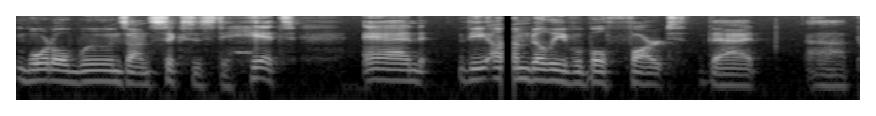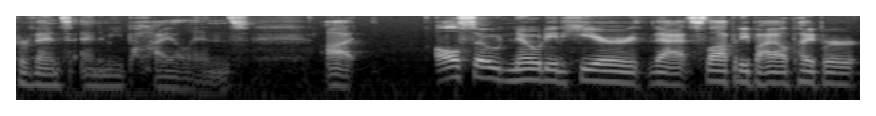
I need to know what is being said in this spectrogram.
mortal wounds on sixes to hit, and the unbelievable fart that uh, prevents enemy pile ins. Uh, also noted here that Sloppity Bile Piper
